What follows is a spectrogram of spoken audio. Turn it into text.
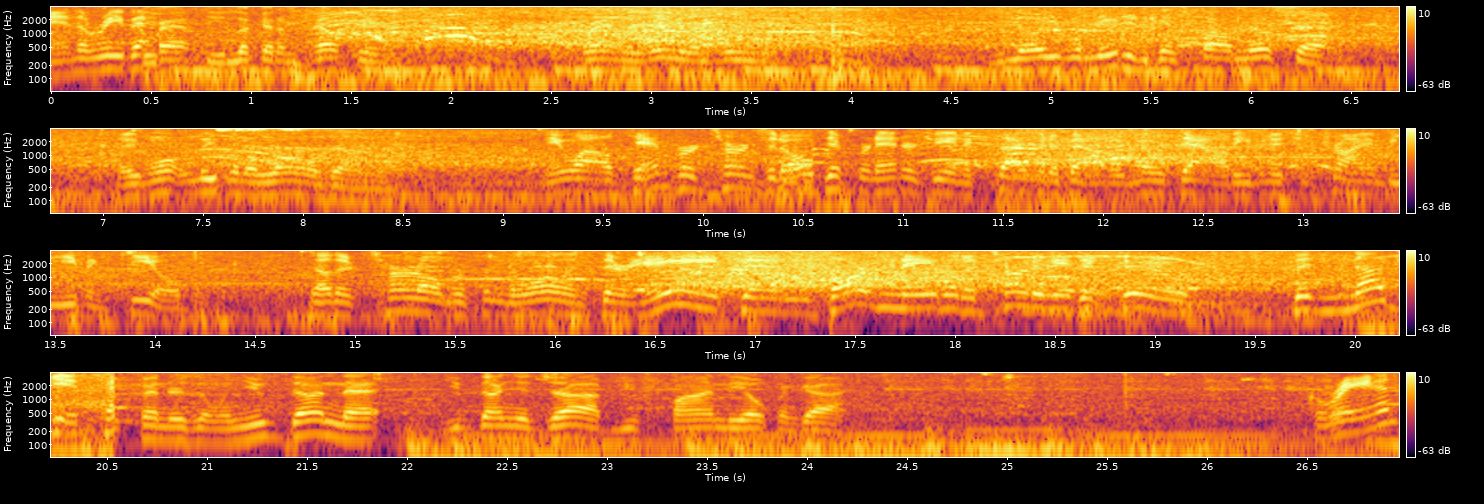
And the rebound. You look at him helping Brandon Ingram, know even needed against Paul Millsap. They won't leave him alone down there. Meanwhile, Denver turns it over. Different energy and excitement about it, no doubt, even if you try and be even keeled. Another turnover from New Orleans. They're eighth, and Barton able to turn it into two. The Nuggets. Defenders, and when you've done that, you've done your job. You find the open guy. Grant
